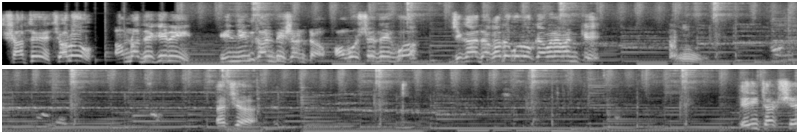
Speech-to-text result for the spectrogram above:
সাথে চলো আমরা দেখিনি ইঞ্জিন কন্ডিশনটা অবশ্যই দেখব যেখানে দেখাতে বলো ক্যামেরাম্যানকে। আচ্ছা এই থাকছে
